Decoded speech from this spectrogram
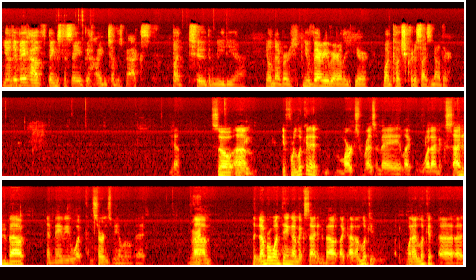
you know, they may have things to say behind each other's backs, but to the media, you'll never, you very rarely hear one coach criticize another. So, um, if we're looking at Mark's resume, like what I'm excited about and maybe what concerns me a little bit, right? um, the number one thing I'm excited about, like I- I'm looking, when I look at uh,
